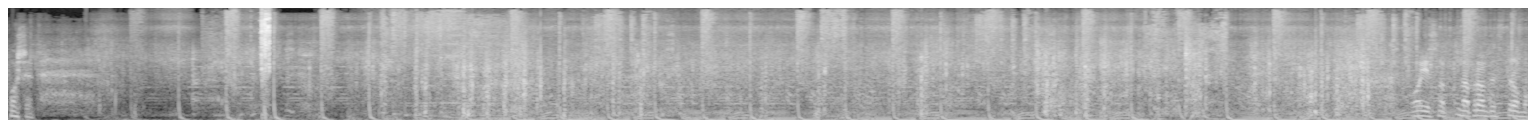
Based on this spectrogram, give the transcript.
Poszedł. O, jest na, naprawdę stromo.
